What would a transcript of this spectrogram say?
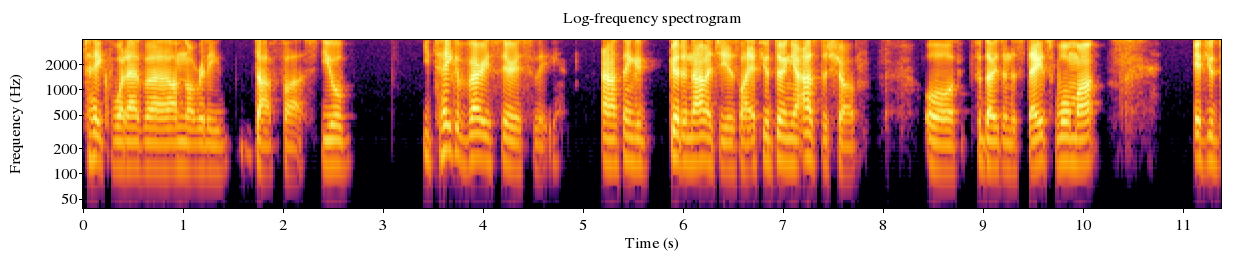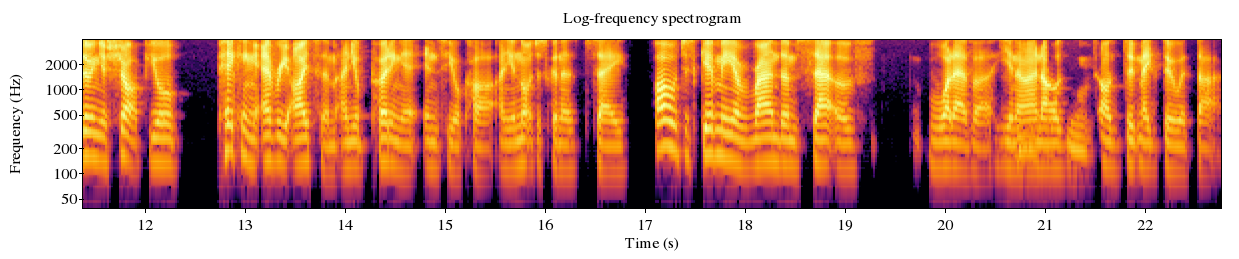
take whatever. I'm not really that fussed." You're you take it very seriously. And I think a good analogy is like if you're doing your Asda shop or for those in the states, Walmart, if you're doing your shop, you're picking every item and you're putting it into your cart and you're not just going to say, "Oh, just give me a random set of whatever," you know, and I'll Mm. I'll do, make do with that.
